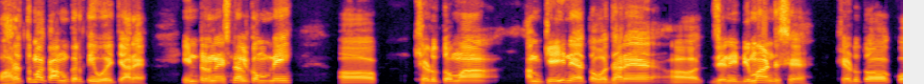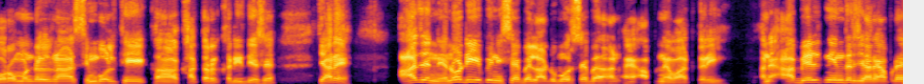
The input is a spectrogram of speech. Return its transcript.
ભારતમાં કામ કરતી હોય ત્યારે ઇન્ટરનેશનલ કંપની ખેડૂતોમાં આમ કહીને તો વધારે જેની ડિમાન્ડ છે ખેડૂતો કોરોમંડલના સિમ્બોલથી ખાતર ખરીદે છે. ત્યારે આ જે નેનો ડીએપીની સાહેબે, લાડુમોર સાહેબે આપણે વાત કરી. અને આ બેલ્ટની અંદર જ્યારે આપણે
